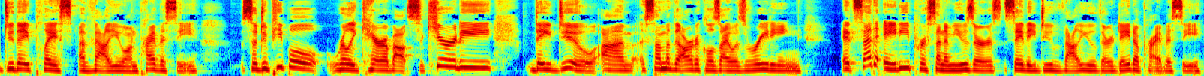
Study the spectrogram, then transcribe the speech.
do they place a value on privacy? So do people really care about security? They do. Um, some of the articles I was reading, it said 80% of users say they do value their data privacy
